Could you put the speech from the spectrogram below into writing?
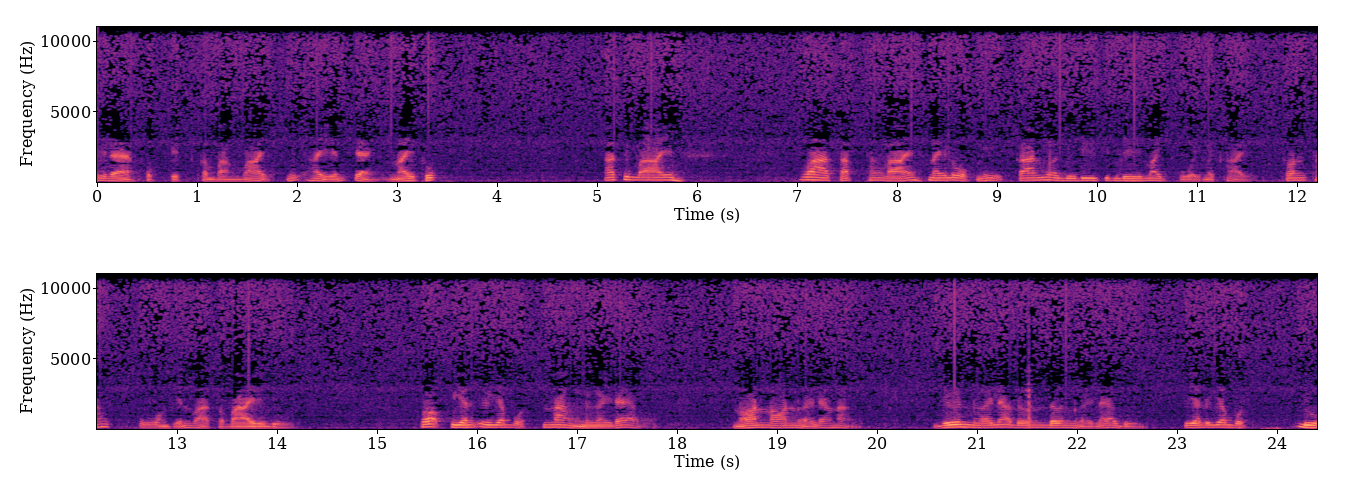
นี่แหละปกปิดกำบังไว้นิให้เห็นแจ้งในทุก อธิบาย ว่าสัตว์ทั้งหลายในโลกนี้ การเมื่ออยู่ดีกินดีไม่ป่วยไม่ไข้ชนทั้งปวงเห็นว่าสบายได้อยู่ เพราะเปลี่ยนอิริยาบถนั่งเหนื่อยแล้ว นอนนอนเหนื่อยแล้วนั่ง ยืนเหนื่อยแล้วเดินเดินเหนื่อยแล้วอยู่ เปลี่ยนอิริยาบถอยู่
